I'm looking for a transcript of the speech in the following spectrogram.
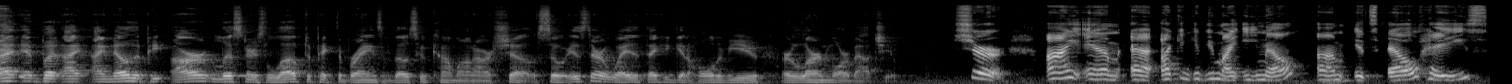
I, but I, I know that pe- our listeners love to pick the brains of those who come on our show. So, is there a way that they could get a hold of you or learn more about you? Sure. I am at. I can give you my email. Um, it's l hayes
